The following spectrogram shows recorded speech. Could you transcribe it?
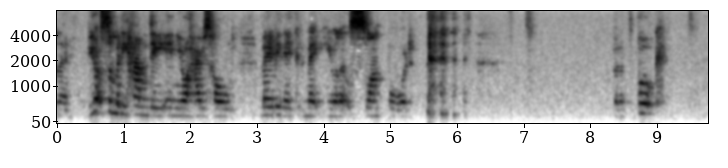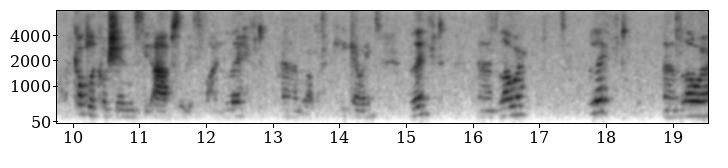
Lift. If you've got somebody handy in your household, maybe they could make you a little slant board. but a book, a couple of cushions is absolutely fine. Lift and lower. Keep going. Lift and lower. Lift and lower,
